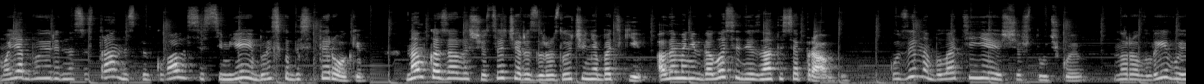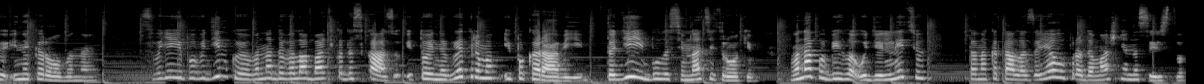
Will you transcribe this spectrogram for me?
Моя двоюрідна сестра не спілкувалася з сім'єю близько 10 років. Нам казали, що це через розлучення батьків, але мені вдалося дізнатися правду. Кузина була тією ще штучкою, норовливою і некерованою. Своєю поведінкою вона довела батька до сказу, і той не витримав і покарав її. Тоді їй було 17 років. Вона побігла у дільницю та накатала заяву про домашнє насильство.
